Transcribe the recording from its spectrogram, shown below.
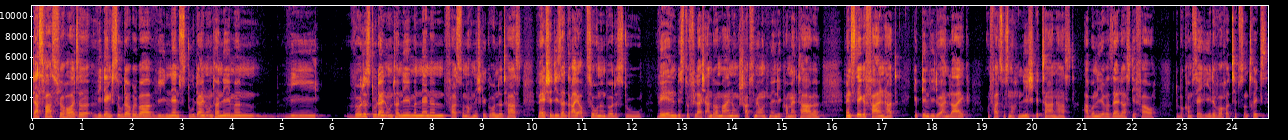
Das war's für heute. Wie denkst du darüber? Wie nennst du dein Unternehmen? Wie würdest du dein Unternehmen nennen, falls du noch nicht gegründet hast? Welche dieser drei Optionen würdest du wählen? Bist du vielleicht anderer Meinung? Schreib es mir unten in die Kommentare. Wenn es dir gefallen hat, gib dem Video ein Like und falls du es noch nicht getan hast, abonniere Zeldas TV. Du bekommst ja jede Woche Tipps und Tricks,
